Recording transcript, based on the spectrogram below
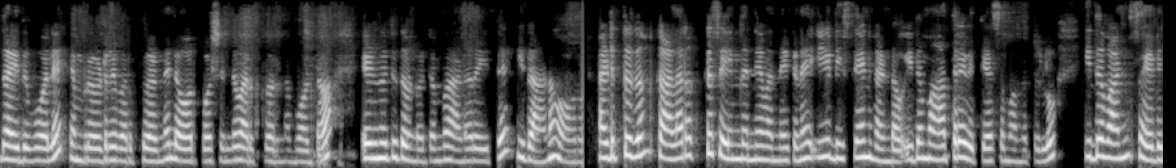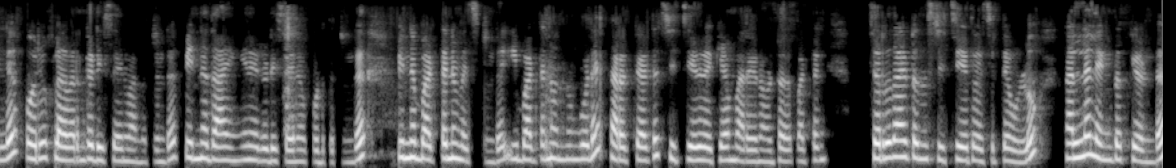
ഇതാ ഇതുപോലെ എംബ്രോയിഡറി വർക്ക് വരുന്ന ലോവർ പോർഷനിൽ വർക്ക് വരുന്ന ബോട്ടോ എഴുന്നൂറ്റി ആണ് റേറ്റ് ഇതാണ് ഓറോ അടുത്തതും കളറൊക്കെ സെയിം തന്നെ വന്നേക്കണേ. ഈ ഡിസൈൻ കണ്ടോ? ഇത് മാത്രമേ വ്യത്യാസം വന്നിട്ടുള്ളൂ. ഇത് വൺ സൈഡിൽ ഒരു ഫ്ലവറിന്റെ ഡിസൈൻ വന്നിട്ടുണ്ട്. പിന്നെ ഇതാ ഇങ്ങനെ ഒരു ഡിസൈൻ കൊടുത്തിട്ടുണ്ട്. പിന്നെ ബട്ടനും വെച്ചിട്ടുണ്ട്. ഈ ബട്ടൺ ഒന്നും കൂടെ കറക്റ്റ് ആയിട്ട് സ്റ്റിച്ച് ചെയ്ത് വെക്കാൻ പറയണം കേട്ടോ. ബട്ടൺ ചെറുതായിട്ടൊന്ന് സ്റ്റിച്ച് ചെയ്ത് വെച്ചിട്ടേ ഉള്ളൂ. നല്ല ലെങ്ത് ഒക്കെ ഉണ്ട്.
